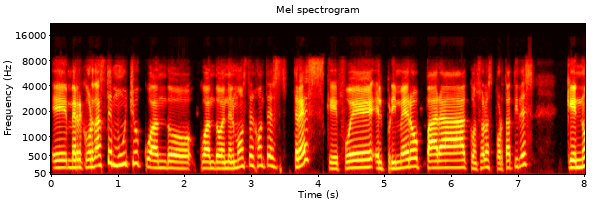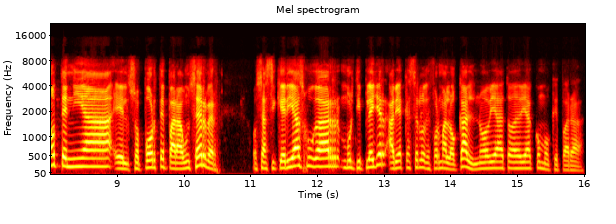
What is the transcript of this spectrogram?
Eh, me recordaste mucho cuando, cuando en el Monster Hunter 3, que fue el primero para consolas portátiles, que no tenía el soporte para un server. O sea, si querías jugar multiplayer, había que hacerlo de forma local. No había todavía como que para,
